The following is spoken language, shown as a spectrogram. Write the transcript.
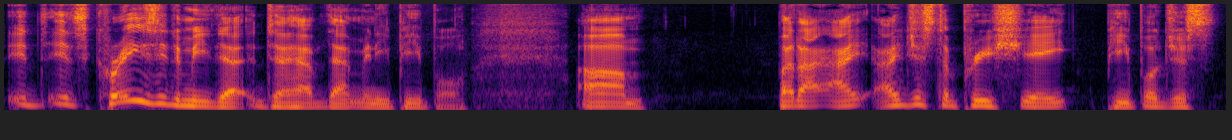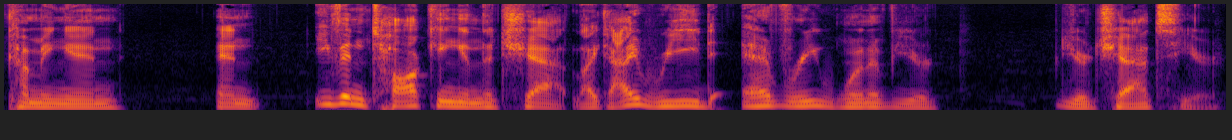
it's crazy to me that to have that many people. Um but I, I i just appreciate people just coming in and even talking in the chat. Like i read every one of your your chats here.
